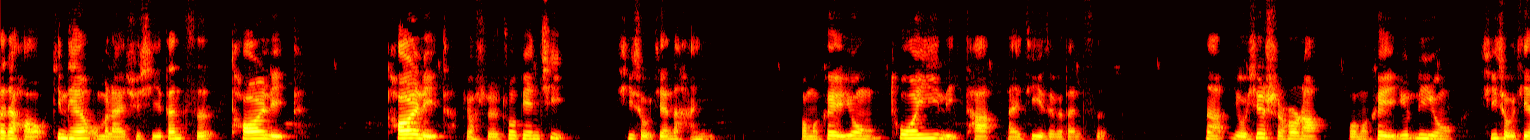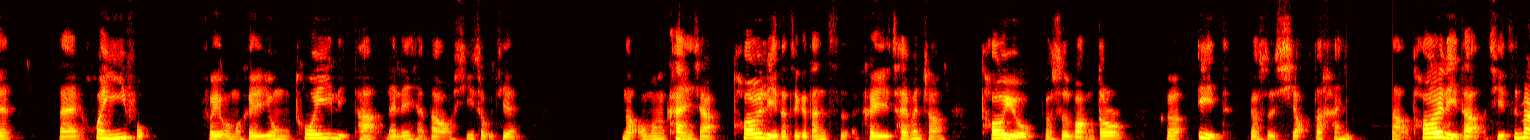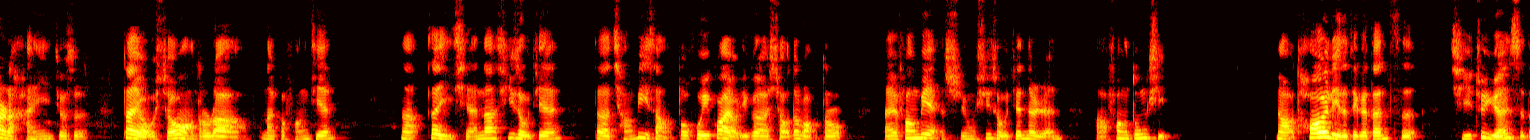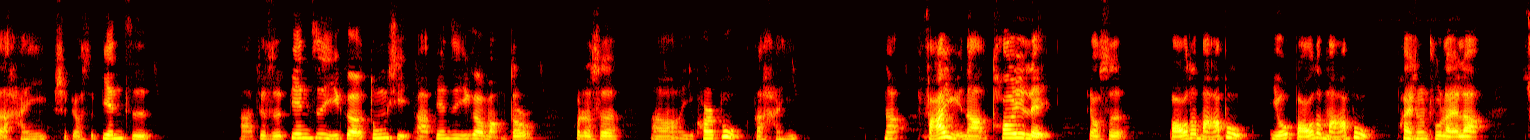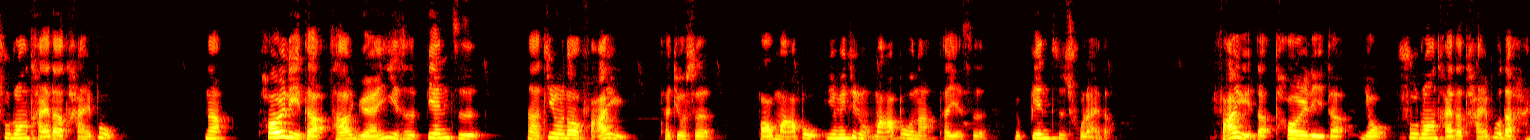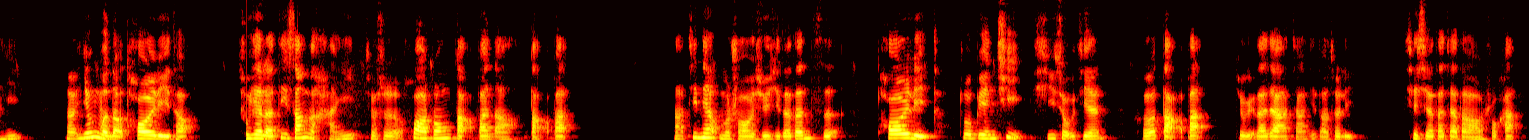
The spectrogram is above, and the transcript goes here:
大家好，今天我们来学习单词 toilet。toilet 表示坐便器、洗手间的含义。我们可以用脱衣理他来记这个单词。那有些时候呢，我们可以用利用洗手间来换衣服，所以我们可以用脱衣理他来联想到洗手间。那我们看一下 toilet 这个单词，可以拆分成 toil 表示网兜和 it 表示小的含义。那 toilet 其字面的含义就是带有小网兜的那个房间。那在以前呢，洗手间的墙壁上都会挂有一个小的网兜，来方便使用洗手间的人啊放东西。那 toilet 这个单词，其最原始的含义是表示编织啊，就是编织一个东西啊，编织一个网兜或者是啊一块布的含义。那法语呢，toilet 表示薄的麻布。由薄的麻布派生出来了梳妆台的台布。那 toilet 它原意是编织，那进入到法语，它就是薄麻布，因为这种麻布呢，它也是由编织出来的。法语的 toilet 有梳妆台的台布的含义。那英文的 toilet 出现了第三个含义，就是化妆打扮的打扮。那今天我们所要学习的单词 toilet 坐便器、洗手间。和打扮就给大家讲解到这里，谢谢大家的收看。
